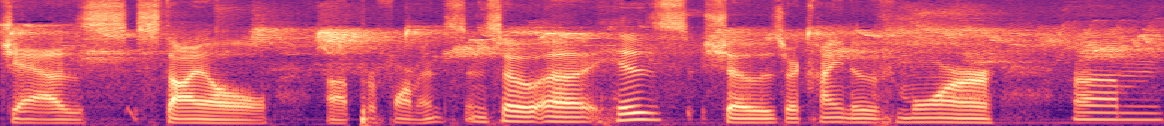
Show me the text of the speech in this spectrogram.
jazz style uh, performance, and so his shows are kind of more, um,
